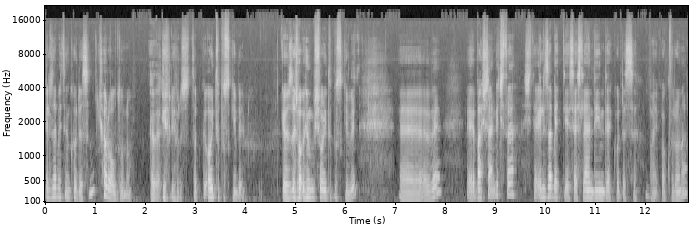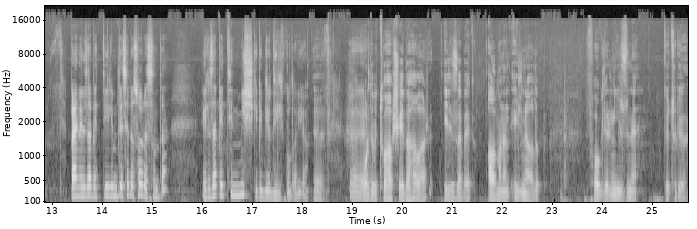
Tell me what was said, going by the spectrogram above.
Elizabeth'in kocasının kör olduğunu evet. görüyoruz. Tıpkı Oitopus gibi. Gözleri oyulmuş Oitopus gibi. Ee, ve e, başlangıçta işte Elizabeth diye seslendiğinde kocası Bay Faulkner ona ben Elizabeth değilim dese de sonrasında Elizabeth'inmiş gibi bir dil kullanıyor. Evet. Ee, Orada bir tuhaf şey daha var. Elizabeth Alman'ın elini alıp Fogler'in yüzüne götürüyor.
